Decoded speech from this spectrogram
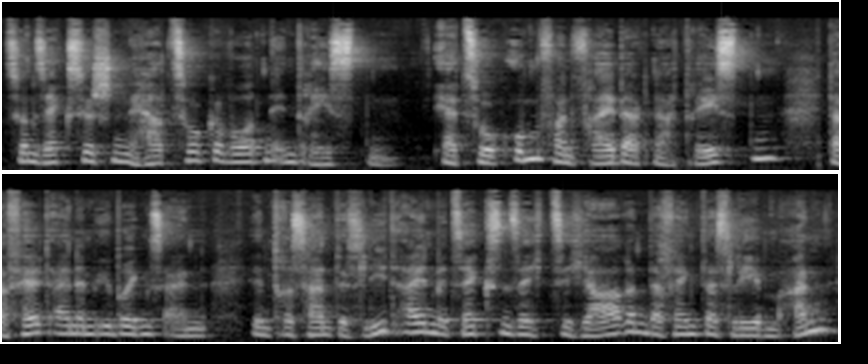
zum sächsischen Herzog geworden in Dresden. Er zog um von Freiberg nach Dresden. Da fällt einem übrigens ein interessantes Lied ein mit 66 Jahren. Da fängt das Leben an.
